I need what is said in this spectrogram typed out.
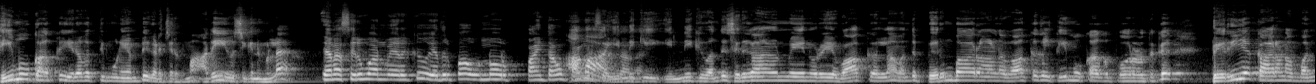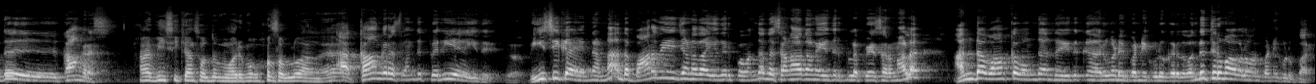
திமுகவுக்கு இருபத்தி மூணு எம்பி கிடைச்சிருக்குமா? அதையும் யோசிக்கணும்ல. ஏன்னா சிறுபான்மையருக்கு எதிர்ப்பா இன்னொரு பாயிண்டாவும் ஆமா காங்கிரஸ் இருக்காங்க. இன்னைக்கு இன்னைக்கு வந்து சிறுபான்மையினுடைய வாக்கெல்லாம் வந்து பெரும்பாலான வாக்குகள் திமுகவுக்கு போறதுக்கு பெரிய காரணம் வந்து காங்கிரஸ். ஆனா விசிகான்னு சொல்லிட்டு மறுமுகமாக சொல்லுவாங்க. காங்கிரஸ் வந்து பெரிய இது. விசிகா என்னன்னா அந்த பாரதிய ஜனதா எதிர்ப்பை வந்து அந்த சனாதன எதிர்ப்புல பேசுறதுனால அந்த வாக்கை வந்து அந்த இதுக்கு அறுவடை பண்ணி கொடுக்கறது வந்து திருமாவளவன் பண்ணி கொடுப்பாரு.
